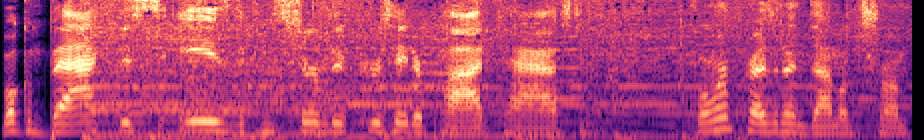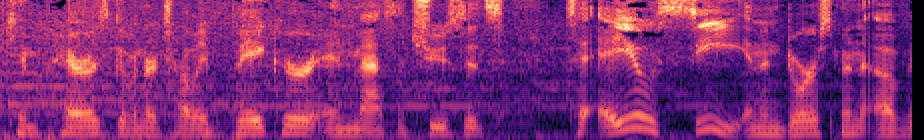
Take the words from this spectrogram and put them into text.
Welcome back. This is the Conservative Crusader podcast. Former President Donald Trump compares Governor Charlie Baker in Massachusetts to AOC, an endorsement of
